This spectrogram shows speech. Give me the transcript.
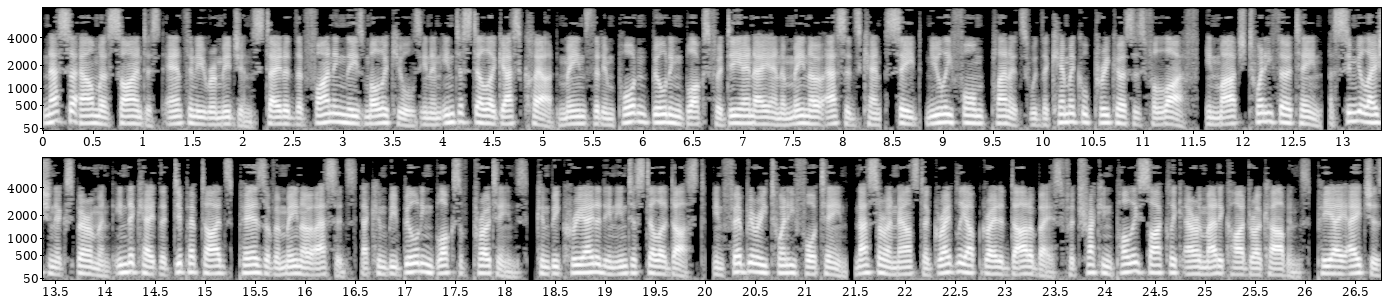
NASA ALMA scientist Anthony Remijan stated that finding these molecules in an interstellar gas cloud means that important building blocks for DNA and amino acids can seed newly formed planets with the chemical precursors for life. In March 2013, a simulation experiment indicate that dipeptides pairs of amino acids that can be building blocks of proteins can be created in interstellar dust. In February 2014, NASA announced a greatly upgraded database for tracking polycyclic aromatic hydrocarbons (PAHs)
